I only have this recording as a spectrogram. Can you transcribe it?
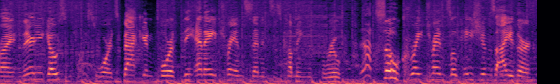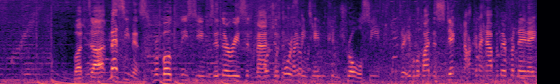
right, there you go. Swartz back and forth. The NA Transcendence is coming through. Not so great translocations either. But uh, messiness from both of these teams in their recent matches. They're trying to maintain control. See if they're able to find the stick. Not going to happen there for Nene,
